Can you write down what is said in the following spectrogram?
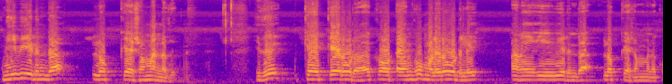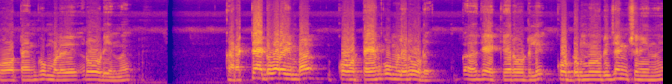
ഇനി ഈ വീടിന്റെ ലൊക്കേഷൻ വന്നത്. ഇത് കെ കെ റോഡ് അതായത് കോട്ടയം കുമ്മളി റോഡിൽ ആണ് ഈ വീടിന്റെ ലൊക്കേഷൻ വന്നത്. കോട്ടയം കുമ്മളി റോഡിൽ നിന്ന് കറക്റ്റായിട്ട് പറയുമ്പോൾ കോട്ടയം കുമ്മളി റോഡ് അത് കെ കെ റോഡിൽ കൊടുങ്ങൂര് ജംഗ്ഷനിൽ നിന്ന്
